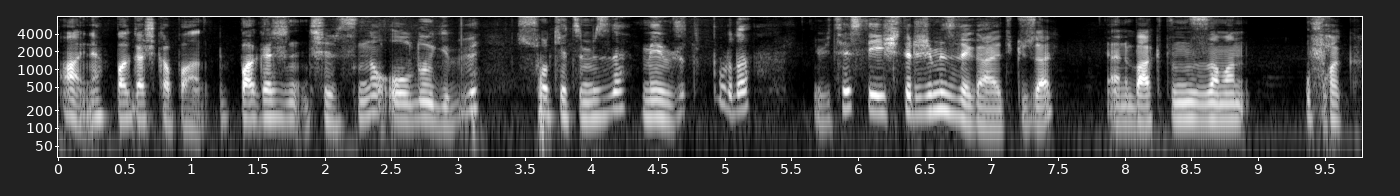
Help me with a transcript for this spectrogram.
Aynı bagaj kapağı, bagajın içerisinde olduğu gibi bir soketimiz de mevcut. Burada vites değiştiricimiz de gayet güzel. Yani baktığınız zaman ufak,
